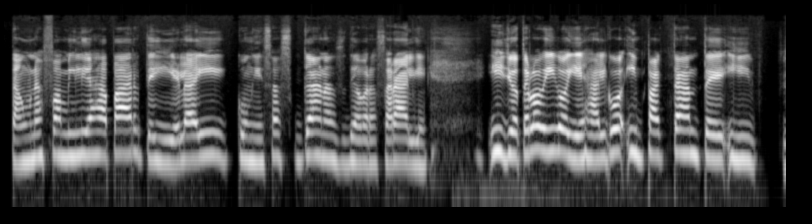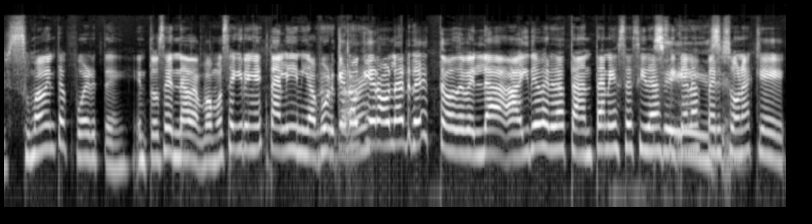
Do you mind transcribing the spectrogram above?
Están unas familias aparte y él ahí con esas ganas de abrazar a alguien. Y yo te lo digo, y es algo impactante y sumamente fuerte. Entonces, nada, vamos a seguir en esta línea porque no quiero hablar de esto, de verdad. Hay de verdad tanta necesidad, así que las personas que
